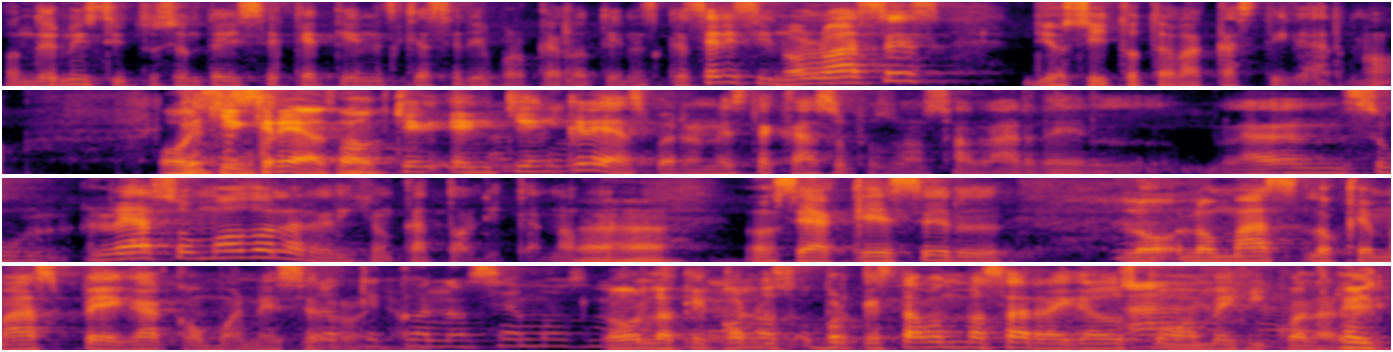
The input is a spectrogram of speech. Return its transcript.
donde una institución te dice qué tienes que hacer y por qué lo tienes que hacer. Y si no lo haces, Diosito te va a castigar, ¿no? O en quien creas, ¿no? quien- en quien creas, pero en este caso, pues vamos a hablar del. la- En su graso modo, la religión católica, ¿no? Ajá. O sea, que es el, lo, lo más, lo que más pega como en ese Lo rollo. que conocemos más. O lo que ¿no? conoce- porque estamos más arraigados como. México a la El religión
